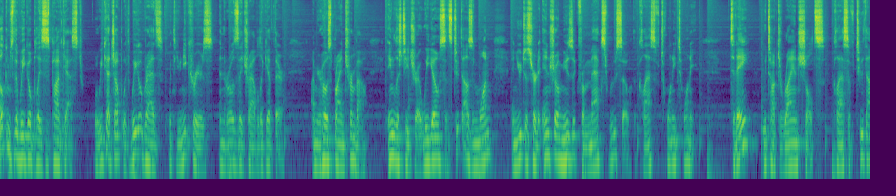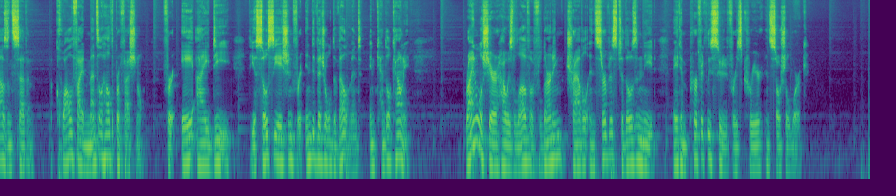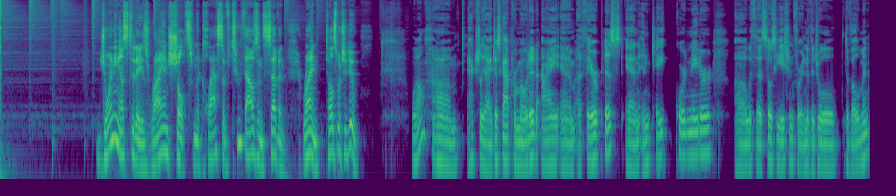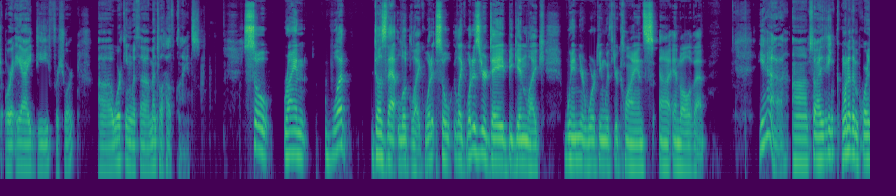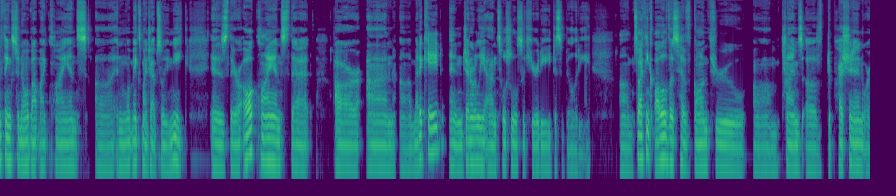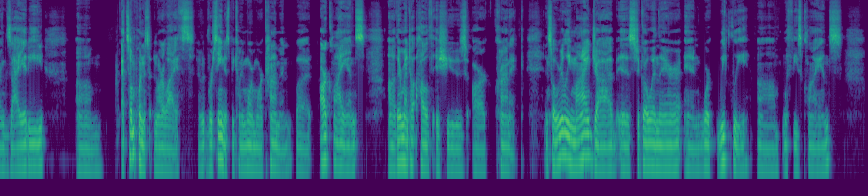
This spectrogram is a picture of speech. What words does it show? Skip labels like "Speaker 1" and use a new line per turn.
Welcome to the We Go Places podcast, where we catch up with WeGo grads with unique careers and the roads they travel to get there. I'm your host, Brian Turnbow, English teacher at WeGo since 2001, and you just heard intro music from Max Russo, the class of 2020. Today, we talk to Ryan Schultz, class of 2007, a qualified mental health professional for AID, the Association for Individual Development in Kendall County. Ryan will share how his love of learning, travel, and service to those in need made him perfectly suited for his career in social work. Joining us today is Ryan Schultz from the class of 2007. Ryan, tell us what you do.
Well, um, actually, I just got promoted. I am a therapist and intake coordinator uh, with the Association for Individual Development, or AID for short, uh, working with uh, mental health clients.
So, Ryan, what does that look like? What so like what does your day begin like when you're working with your clients uh, and all of that?
Yeah. Um, so I think one of the important things to know about my clients uh, and what makes my job so unique is they're all clients that are on uh, Medicaid and generally on Social Security disability. Um, so I think all of us have gone through um, times of depression or anxiety um, at some point in our lives. We're seeing it's becoming more and more common, but our clients, uh, their mental health issues are chronic. And so, really, my job is to go in there and work weekly um, with these clients.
